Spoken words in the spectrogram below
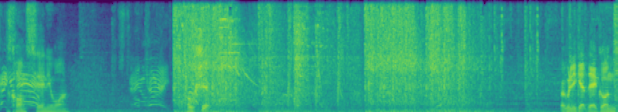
I can't see anyone. Oh shit. Right, when you get there, guns.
